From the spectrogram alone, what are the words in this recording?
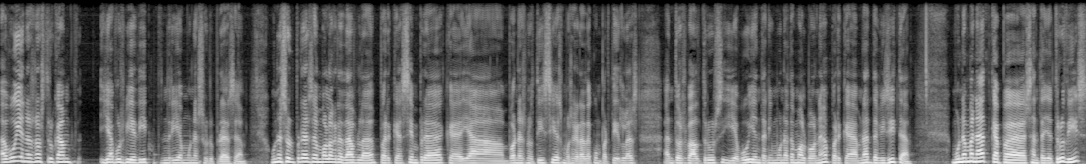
Avui en el nostre camp ja vos havia dit, tindríem una sorpresa. Una sorpresa molt agradable perquè sempre que hi ha bones notícies mos agrada compartir-les en tots valtros i avui en tenim una de molt bona perquè hem anat de visita. M'ho hem anat cap a Santa Lletrudis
